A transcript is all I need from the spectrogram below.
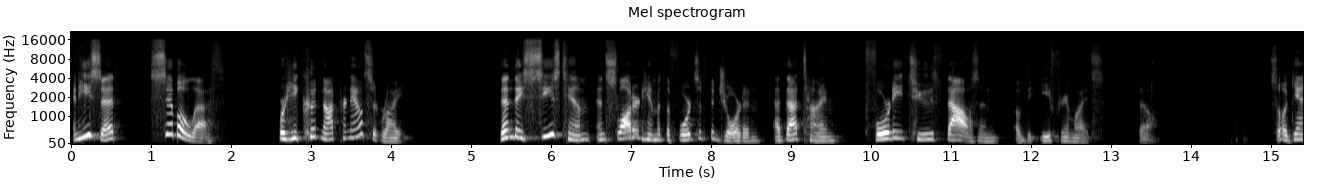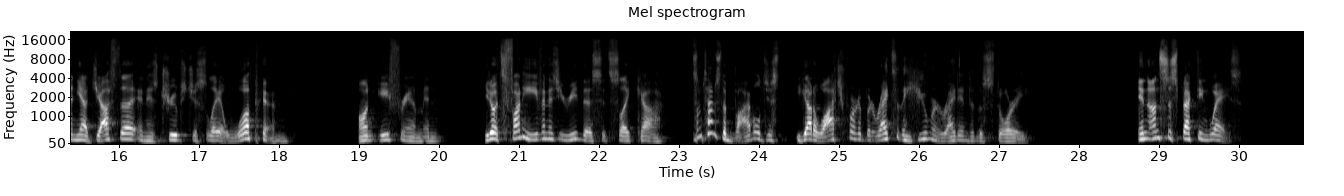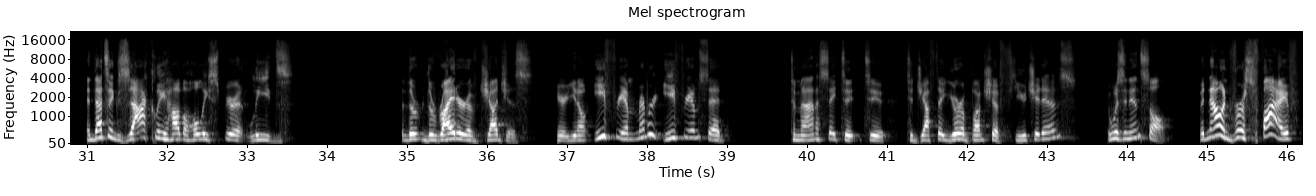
And he said, Sibboleth, for he could not pronounce it right. Then they seized him and slaughtered him at the fords of the Jordan. At that time, 42,000 of the Ephraimites fell. So again, yeah, Jephthah and his troops just lay a whooping on Ephraim. And you know, it's funny, even as you read this, it's like uh, sometimes the Bible just, you got to watch for it, but it writes the humor right into the story in unsuspecting ways. And that's exactly how the Holy Spirit leads the, the writer of Judges here, you know, Ephraim, remember Ephraim said to Manasseh, to, to, to Jephthah, you're a bunch of fugitives? It was an insult. But now in verse 5,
